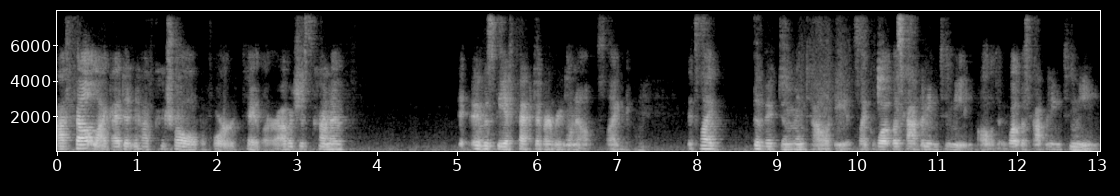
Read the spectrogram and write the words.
I felt like I didn't have control before Taylor. I was just kind of. It, it was the effect of everyone else. Like, it's like the victim mentality. It's like what was happening to me, all of it. What was happening to me,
